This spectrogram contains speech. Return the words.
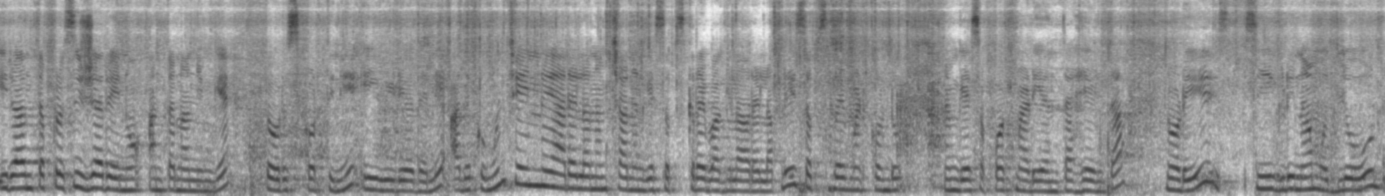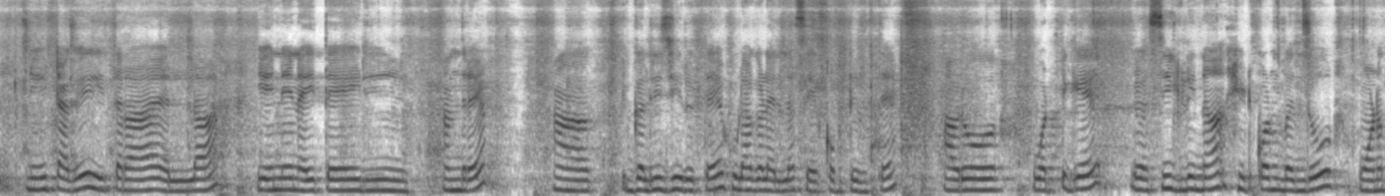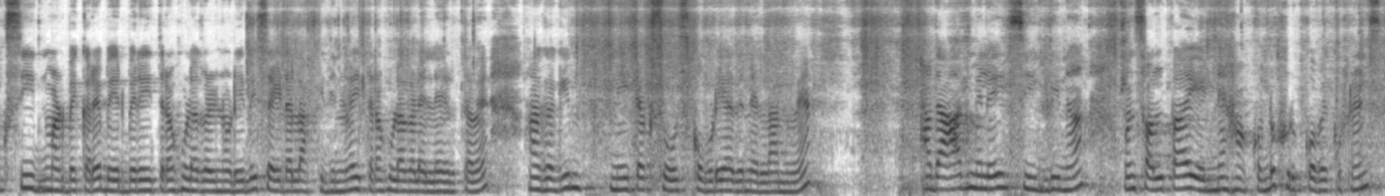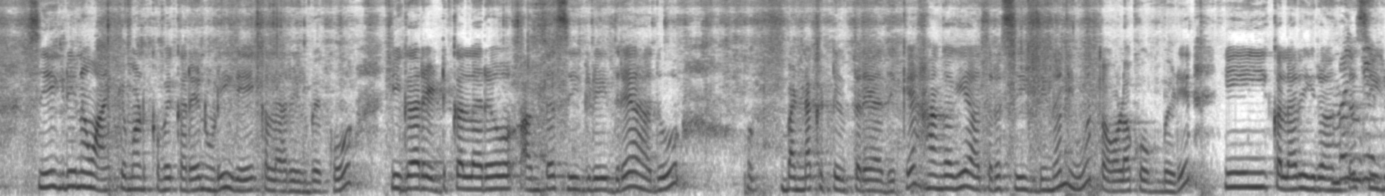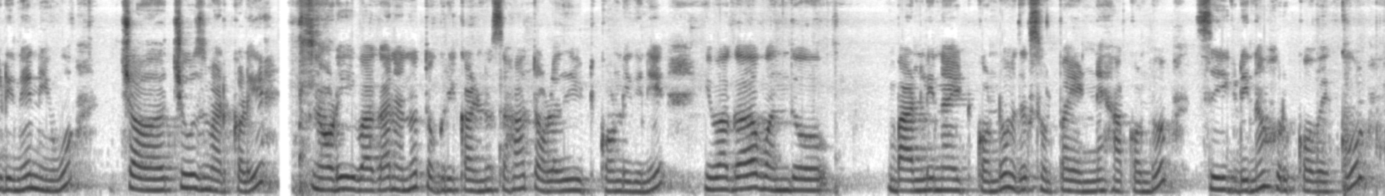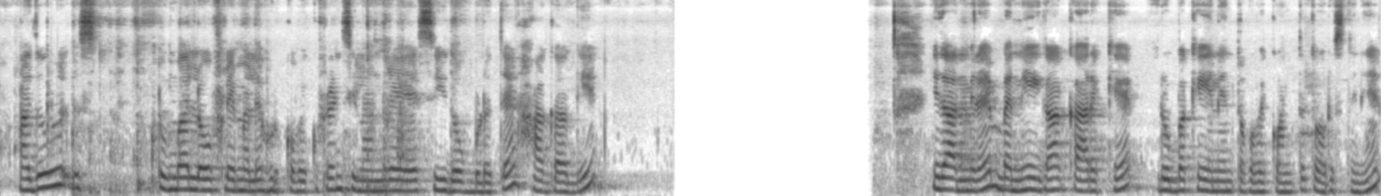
ಇರೋಂಥ ಪ್ರೊಸೀಜರ್ ಏನು ಅಂತ ನಾನು ನಿಮಗೆ ತೋರಿಸ್ಕೊಡ್ತೀನಿ ಈ ವಿಡಿಯೋದಲ್ಲಿ. ಅದಕ್ಕೂ ಮುಂಚೆ ಇನ್ನು ಯಾರೆಲ್ಲ ನಮ್ಮ ಚಾನಲ್ಗೆ ಸಬ್ಸ್ಕ್ರೈಬ್ ಆಗಿಲ್ಲ, ಅವರೆಲ್ಲ ಪ್ಲೀಸ್ ಸಬ್ಸ್ಕ್ರೈಬ್ ಮಾಡಿಕೊಂಡು ನಮಗೆ ಸಪೋರ್ಟ್ ಮಾಡಿ ಅಂತ ಹೇಳ್ತಾ ನೋಡಿ, ಸೀಗಡಿನ ಮೊದಲು ನೀಟಾಗಿ ಈ ಥರ ಎಲ್ಲ ಏನೇನೈತೆ ಇಲ್ಲಿ ಅಂದರೆ ಗಲೀಜಿರುತ್ತೆ, ಹುಳಗಳೆಲ್ಲ ಸೇರ್ಕೊಬಿಟ್ಟಿರುತ್ತೆ. ಅವರು ಒಟ್ಟಿಗೆ ಸೀಗಡಿನ ಹಿಡ್ಕೊಂಡು ಬಂದು ಒಣಗಿಸಿ ಇದು ಮಾಡ್ಬೇಕಾದ್ರೆ ಬೇರೆ ಬೇರೆ ಈ ಥರ ಹುಳಗಳು ನೋಡಿ, ಇಲ್ಲಿ ಸೈಡಲ್ಲಿ ಹಾಕಿದ್ದೀನಲ್ಲ, ಈ ಥರ ಹುಳಗಳೆಲ್ಲ ಇರ್ತವೆ. ಹಾಗಾಗಿ ನೀಟಾಗಿ ಸೋಸ್ಕೊಬಿಡಿ ಅದನ್ನೆಲ್ಲನೂ ಅದಾದಮೇಲೆ ಈ ಸೀಗಡಿನ ಒಂದು ಸ್ವಲ್ಪ ಎಣ್ಣೆ ಹಾಕ್ಕೊಂಡು ಹುರ್ಕೋಬೇಕು ಫ್ರೆಂಡ್ಸ್. ಸೀಗಡಿ ನಾವು ಆಯ್ಕೆ ಮಾಡ್ಕೋಬೇಕಾದ್ರೆ ನೋಡಿ ಇದೇ ಕಲರ್ ಇರಬೇಕು. ಈಗ ರೆಡ್ ಕಲರು ಅಂತ ಸೀಗಡಿ ಇದ್ದರೆ ಅದು ಬಣ್ಣ ಕಟ್ಟಿರ್ತಾರೆ ಅದಕ್ಕೆ. ಹಾಗಾಗಿ ಆ ಥರ ಸೀಗಡಿನ ನೀವು ತೊಗೊಳಕ್ಕೆ ಹೋಗಬೇಡಿ. ಈ ಕಲರ್ ಇರೋಂಥ ಸೀಗಡಿನೇ ನೀವು ಚ ಚೂಸ್ ಮಾಡ್ಕೊಳ್ಳಿ. ನೋಡಿ ಇವಾಗ ನಾನು ತೊಗರಿ ಕಾಳನ್ನು ಸಹ ತೊಳೆದು ಇಟ್ಕೊಂಡಿದ್ದೀನಿ. ಇವಾಗ ಒಂದು ಬಾಣಲಿನ ಇಟ್ಕೊಂಡು ಅದಕ್ಕೆ ಸ್ವಲ್ಪ ಎಣ್ಣೆ ಹಾಕ್ಕೊಂಡು ಸೀಗಡಿನ ಹುರ್ಕೋಬೇಕು. ಅದು ತುಂಬ ಲೋ ಫ್ಲೇಮಲ್ಲೇ ಹುರ್ಕೋಬೇಕು. ಫ್ರೆಂಡ್ಸ್ ಇಲ್ಲಾಂದರೆ ಸೀದೋಗ್ಬಿಡುತ್ತೆ. ಹಾಗಾಗಿ ಇದಾದಮೇಲೆ ಬನ್ನಿ, ಈಗ ಖಾರಕ್ಕೆ ರುಬ್ಬಕ್ಕೆ ಏನೇನು ತೊಗೋಬೇಕು ಅಂತ ತೋರಿಸ್ತೀನಿ.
